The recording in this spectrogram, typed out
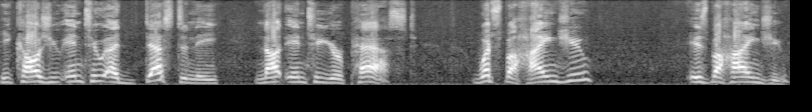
He calls you into a destiny, not into your past. What's behind you is behind you.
